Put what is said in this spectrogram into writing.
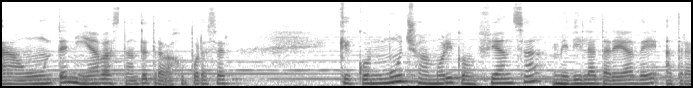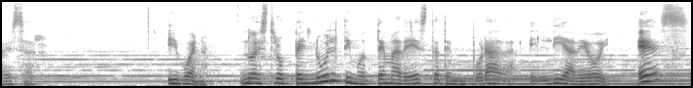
aún tenía bastante trabajo por hacer, que con mucho amor y confianza me di la tarea de atravesar. Y bueno, nuestro penúltimo tema de esta temporada, el día de hoy, es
